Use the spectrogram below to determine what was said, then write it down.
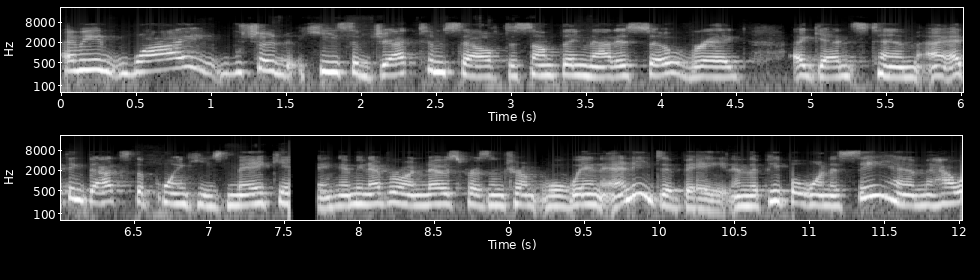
I mean, why should he subject himself to something that is so rigged against him? I think that's the point he's making. I mean, everyone knows President Trump will win any debate, and the people want to see him.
